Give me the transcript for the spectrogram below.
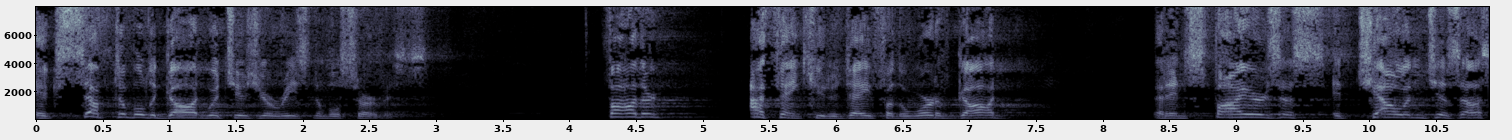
acceptable to God, which is your reasonable service. Father, I thank you today for the Word of God that inspires us, it challenges us,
